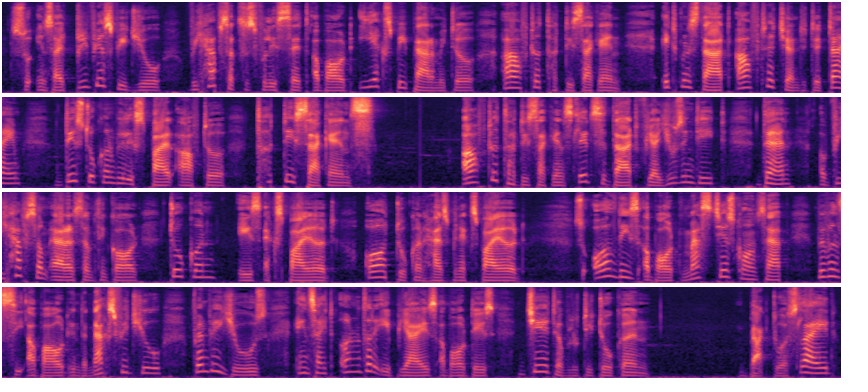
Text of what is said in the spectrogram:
so inside previous video we have successfully set about exp parameter after 30 second. It means that after generated time this token will expire after 30 seconds after 30 seconds let's say that we are using it then uh, we have some error something called token is expired or token has been expired so all these about messages concept we will see about in the next video when we use inside another APIs about this JWT token. Back to a slide.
